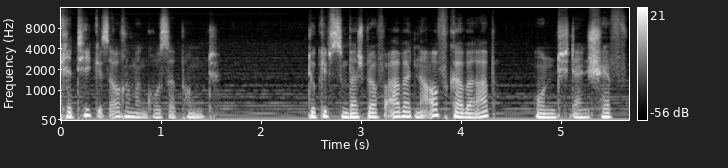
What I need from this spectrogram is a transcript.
Kritik ist auch immer ein großer Punkt. Du gibst zum Beispiel auf Arbeit eine Aufgabe ab und dein Chef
